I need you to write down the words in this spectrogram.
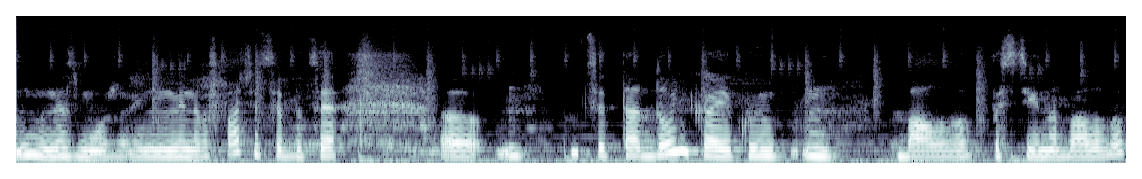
ну, не зможе. Він, він розплачеться, бо це, е, це та донька, яку він балував, постійно балував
